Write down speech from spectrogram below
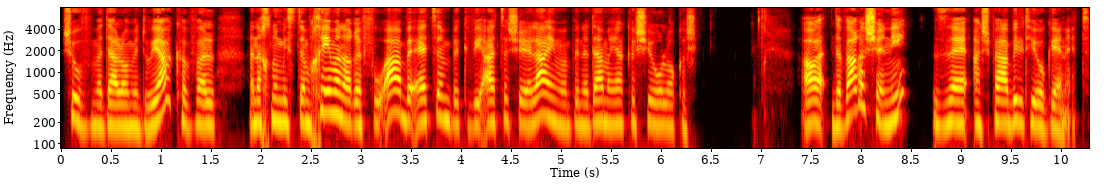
שוב מדע לא מדויק, אבל אנחנו מסתמכים על הרפואה בעצם בקביעת השאלה אם הבן אדם היה כשיר או לא כשיר. הדבר השני זה השפעה בלתי הוגנת.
